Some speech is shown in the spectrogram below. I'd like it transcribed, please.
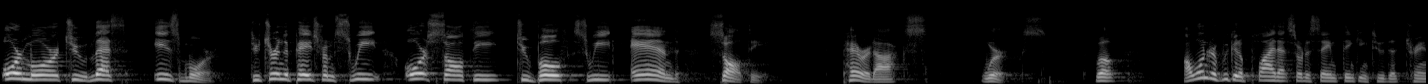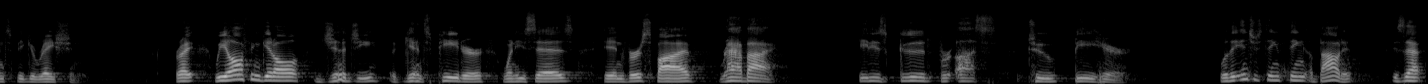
or more to less is more, to turn the page from sweet or salty to both sweet and salty. Paradox works. Well, I wonder if we could apply that sort of same thinking to the transfiguration. Right? We often get all judgy against Peter when he says in verse 5, Rabbi, it is good for us to be here. Well, the interesting thing about it is that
